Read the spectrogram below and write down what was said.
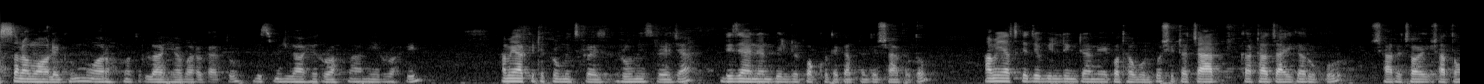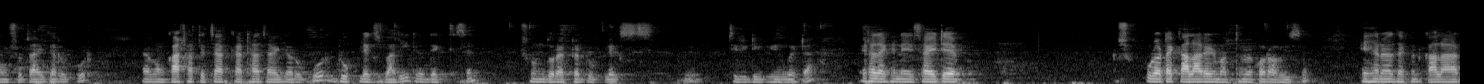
আসসালামু আলাইকুম ওরহমতুল্লাহ বারকাতু বিসমিল্লাহির রহমানির রহিম। আমি architect Rumiz Rumiz Reza, design and বিল্ডের পক্ষ থেকে আপনাদের স্বাগত আমি আজকে যে বিল্ডিংটা নিয়ে কথা বলব, সেটা চার কাঠা জায়গার উপর, সাড়ে ছয় শতাংশ জায়গার উপর এবং কাঠাতে চার কাঠা জায়গার উপর ডুপ্লেক্স বাড়ি, এটা দেখতেছেন। সুন্দর একটা ডুপ্লেক্স থ্রি ভিউ এটা। এটা দেখেন এই সাইডে পুরোটা কালারের মাধ্যমে করা হয়েছে। এখানে দেখেন কালার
